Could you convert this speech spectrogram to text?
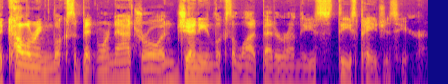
the coloring looks a bit more natural, and Jenny looks a lot better on these these pages here.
